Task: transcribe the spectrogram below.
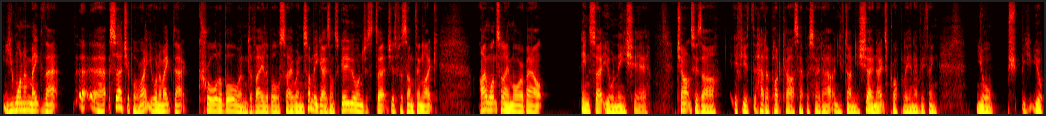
you want to make that uh, uh, searchable, right? You want to make that crawlable and available. So when somebody goes onto Google and just searches for something like, I want to know more about insert your niche here, chances are, if you've had a podcast episode out and you've done your show notes properly and everything, your your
